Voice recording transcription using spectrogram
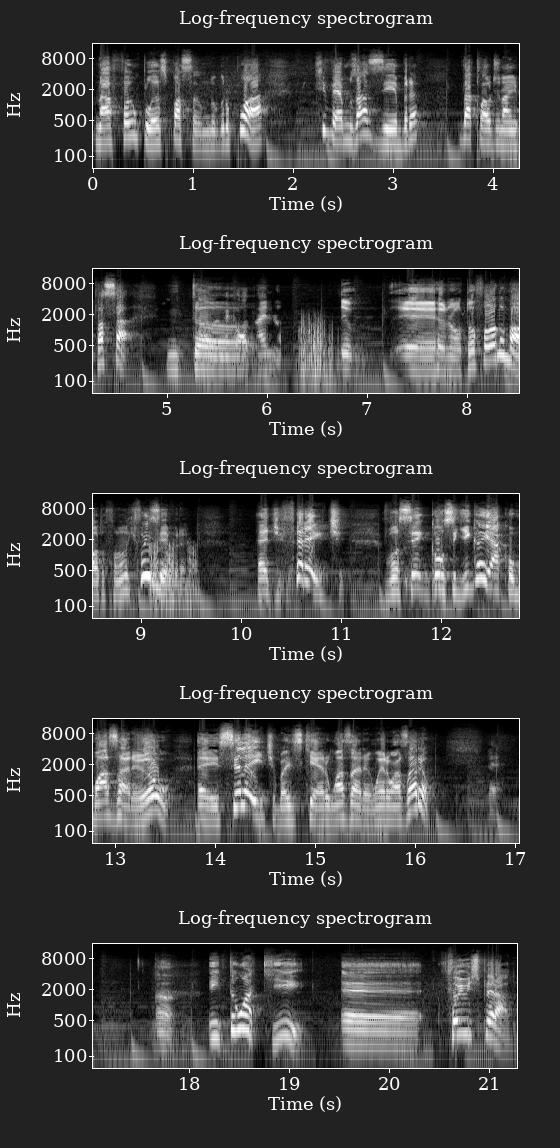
Na FanPlus passando no grupo A, tivemos a zebra da Cloud9 passar. Então. Não, não, é Cloud9, não. Eu, é, eu não tô falando mal, tô falando que foi zebra. É diferente. Você conseguir ganhar como azarão é excelente, mas que era um azarão, era um azarão. É. Ah. Então aqui é, foi o esperado.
